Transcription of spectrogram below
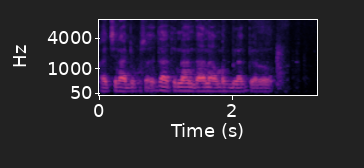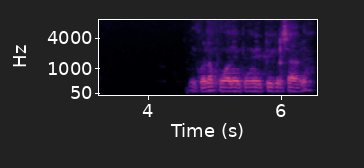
kahit sinabi ko sa dati na handa na ako mag-vlog pero hindi ko alam kung ano yung pumipigil sa akin.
